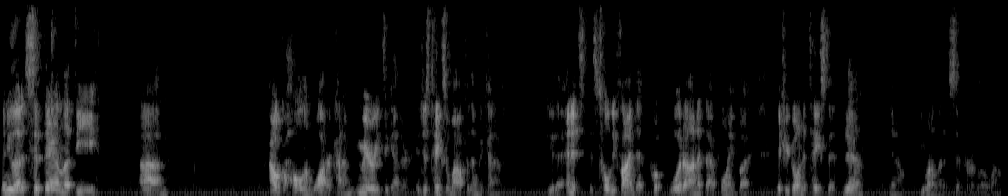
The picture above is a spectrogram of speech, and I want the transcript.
Then you let it sit there and let the um, alcohol and water kind of marry together. It just takes a while for them to kind of do that, and it's it's totally fine to put wood on at that point. But if you're going to taste it, then, Yeah. you know, you want to let it sit for a little while.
